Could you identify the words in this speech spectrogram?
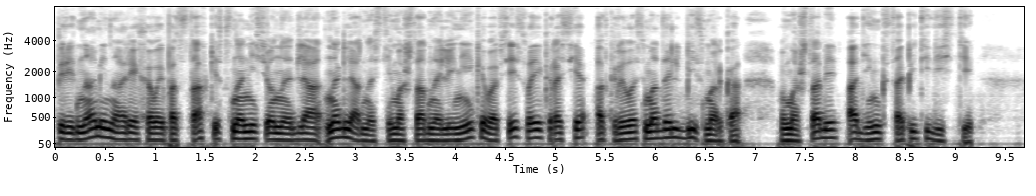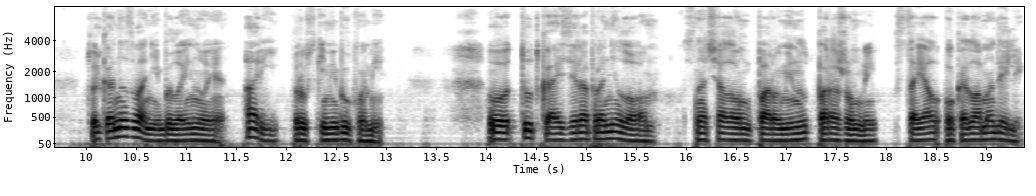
Перед нами на ореховой подставке с нанесенной для наглядности масштабной линейкой во всей своей красе открылась модель Бисмарка в масштабе 1 к 150. Только название было иное – Ари русскими буквами. Вот тут Кайзера проняло. Сначала он пару минут пораженный стоял около модели.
